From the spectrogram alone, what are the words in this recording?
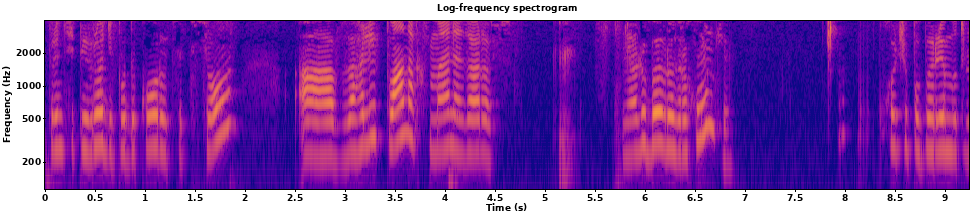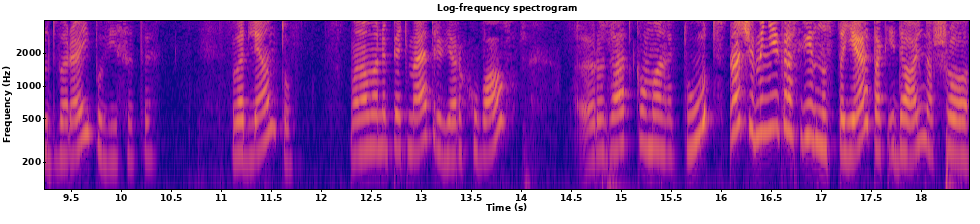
в принципі, вроді по декору це все. А взагалі в планах в мене зараз. Я робив розрахунки. Хочу по периметру дверей повісити. Ведлянту. Вона в мене 5 метрів, я рахував. Розетка в мене тут. Коротше, мені якраз рівно стає, так ідеально, що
